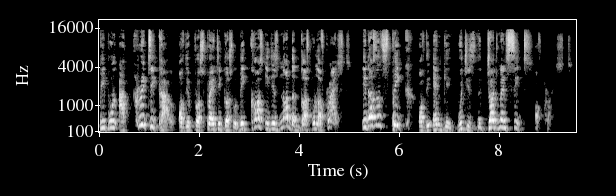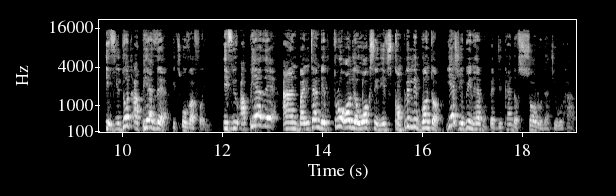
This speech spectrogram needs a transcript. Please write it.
people are critical of the prosperity gospel because it is not the gospel of Christ. It doesn't speak of the end game, which is the judgment seat of Christ. If you don't appear there, it's over for you. If you appear there and by the time they throw all your works in, it's completely burnt up. Yes, you'll be in heaven, but the kind of sorrow that you will have.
